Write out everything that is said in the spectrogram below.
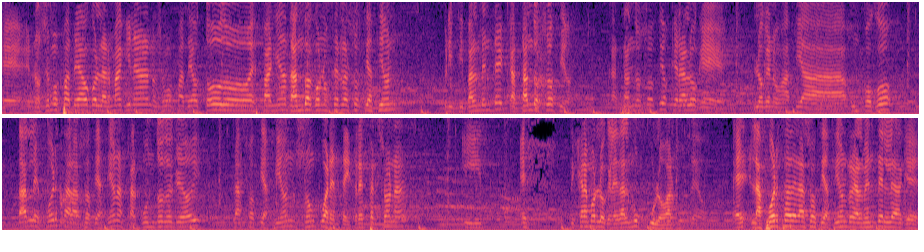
Eh, nos hemos pateado con las máquinas, nos hemos pateado todo España, dando a conocer la asociación, principalmente captando socios, captando socios que era lo que, lo que nos hacía un poco darle fuerza a la asociación hasta el punto de que hoy la asociación son 43 personas y es, dijéramos, lo que le da el músculo al museo. Eh, La fuerza de la asociación realmente es la que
